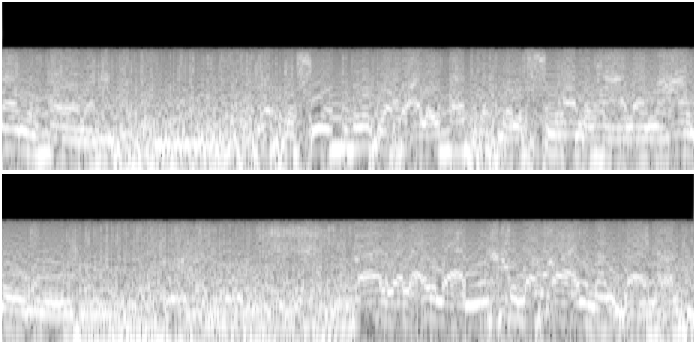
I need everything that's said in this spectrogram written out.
لا نهاية له والتسمية يطلق عليها والاستمالها على معاني الجنة قال والأولى أن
